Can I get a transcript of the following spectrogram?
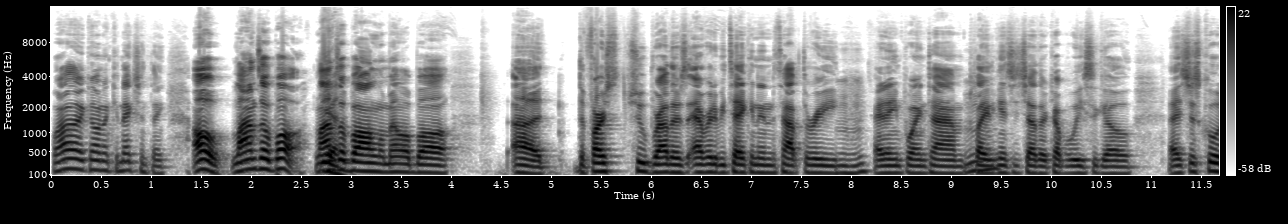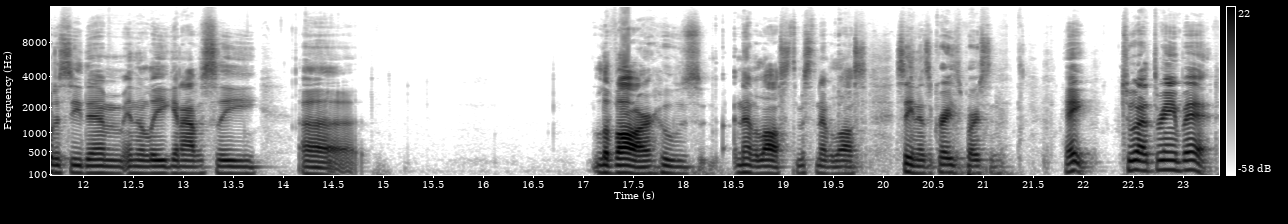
why are I going to connection thing? Oh, Lonzo Ball. Lonzo Yeah. Ball and LaMelo Ball. Uh the first two brothers ever to be taken in the top 3 Mm-hmm. at any point in time played against each other a couple weeks ago. Uh, It's just cool to see them in the league, and obviously, uh, LaVar, who's never lost, Mister Never Lost, seen as a crazy person. Hey, two out of three ain't bad.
